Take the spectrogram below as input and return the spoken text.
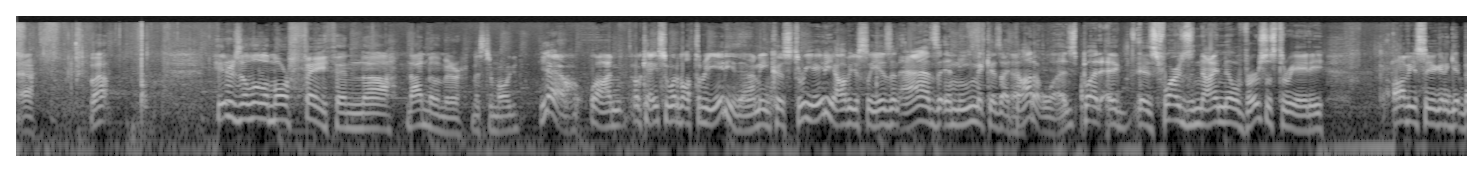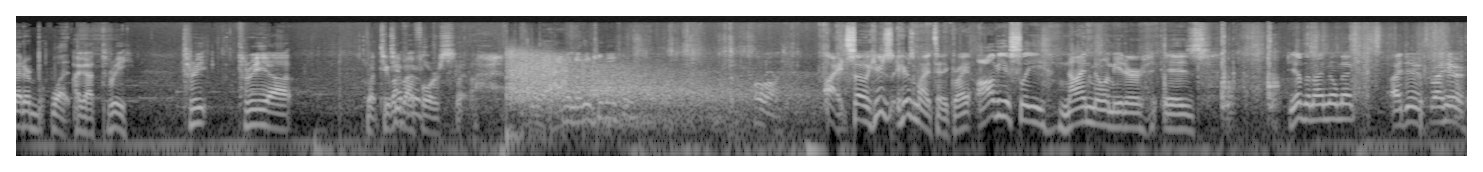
Yeah. Well, here's a little more faith in uh, 9 millimeter, Mr. Morgan. yeah, well, I'm okay. So what about 380 then? I mean, because 380 obviously isn't as anemic as I thought it was. But as far as 9 mil versus 380, obviously you're gonna get better. What? I got three. Three, three, uh, What? Two, two by by fours? fours. have another two by four? Hold on. All right, so here's here's my take, right? Obviously, nine millimeter is. Do you have the nine mil mag? I do, right here.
